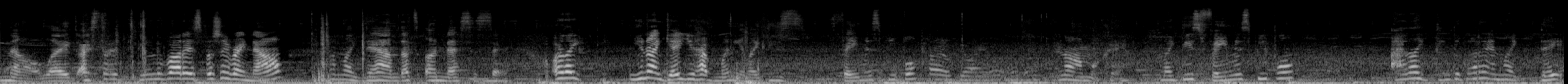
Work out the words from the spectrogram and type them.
no, like I started thinking about it, especially right now. I'm like, damn, that's unnecessary. Or like, you know, I get you have money, like these famous people. I don't feel like No, I'm okay. Like these famous people, I like think about it and like they,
